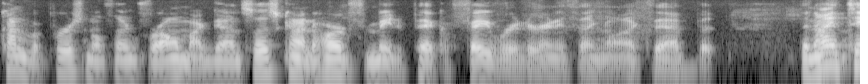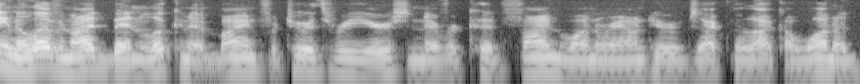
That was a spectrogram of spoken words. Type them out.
kind of a personal thing for all my guns, so it's kind of hard for me to pick a favorite or anything like that. But the 1911 I'd been looking at buying for two or three years and never could find one around here exactly like I wanted.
